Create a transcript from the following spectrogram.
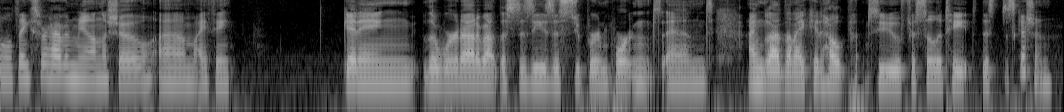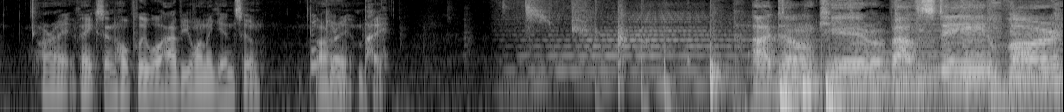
Well, thanks for having me on the show. Um, I think getting the word out about this disease is super important, and I'm glad that I could help to facilitate this discussion. All right, thanks, and hopefully we'll have you on again soon. Thank All you. right, bye. I don't care about the state of art.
